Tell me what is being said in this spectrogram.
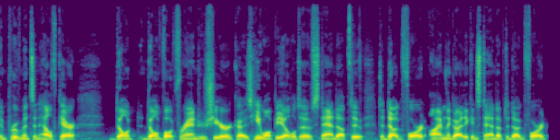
improvements in health care, don't don't vote for Andrew Scheer because he won't be able to stand up to, to Doug Ford. I'm the guy that can stand up to Doug Ford.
